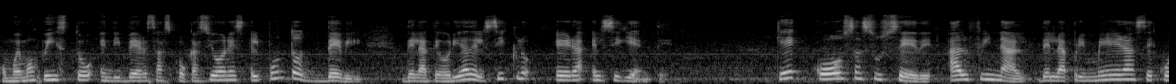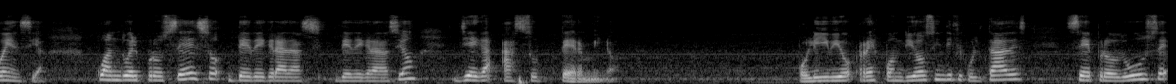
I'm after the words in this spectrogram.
Como hemos visto en diversas ocasiones, el punto débil de la teoría del ciclo era el siguiente. ¿Qué cosa sucede al final de la primera secuencia cuando el proceso de degradación, de degradación llega a su término? Polibio respondió sin dificultades se produce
